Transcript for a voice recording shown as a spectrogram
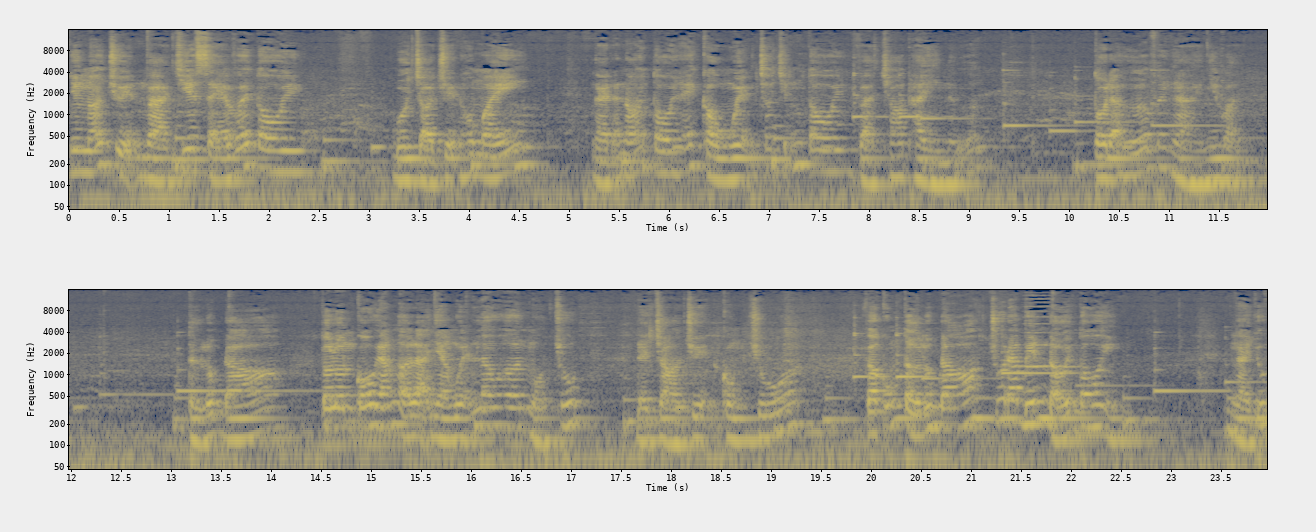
nhưng nói chuyện và chia sẻ với tôi. Buổi trò chuyện hôm ấy, ngài đã nói tôi hãy cầu nguyện cho chính tôi và cho thầy nữa. Tôi đã hứa với ngài như vậy. Từ lúc đó tôi luôn cố gắng ở lại nhà nguyện lâu hơn một chút để trò chuyện cùng chúa. Và cũng từ lúc đó, chúa đã biến đổi tôi. Ngài giúp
